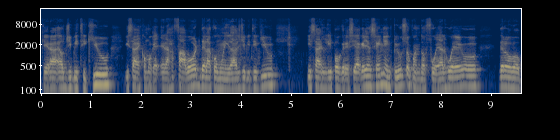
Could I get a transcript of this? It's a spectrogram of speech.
que era LGBTQ y, ¿sabes? Como que era a favor de la comunidad LGBTQ y, ¿sabes? La hipocresía que ella enseña, incluso cuando fue al juego de los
